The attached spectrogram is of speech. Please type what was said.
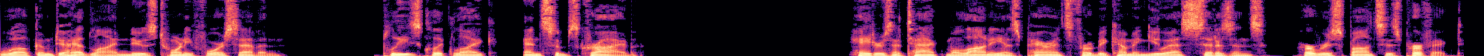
Welcome to Headline News 24/7. Please click like and subscribe. Haters attack Melania's parents for becoming U.S. citizens, her response is perfect.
